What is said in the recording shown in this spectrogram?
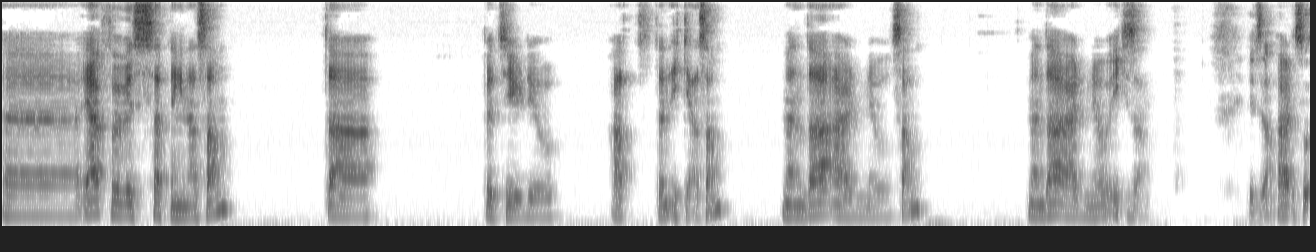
Uh, ja, for hvis setningen er sann, da betyr det jo at den ikke er sann. Men da er den jo sann. Men da er den jo ikke sann. Ikke sant? Så,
